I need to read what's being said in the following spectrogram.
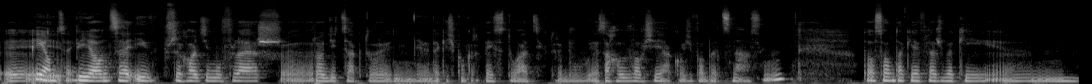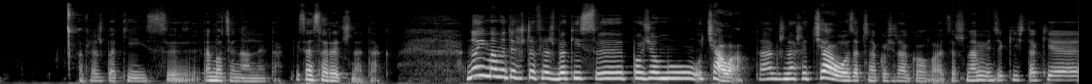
Y, pijącej. pijącej i przychodzi mu flash y, rodzica, który, nie wiem, w jakiejś konkretnej sytuacji, który był, zachowywał się jakoś wobec nas. Nie? To są takie flashbacki, flashbacki z, emocjonalne, tak, i sensoryczne, tak. No i mamy też jeszcze flashbacki z y, poziomu ciała, tak, że nasze ciało zaczyna jakoś reagować, zaczyna mieć jakieś takie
